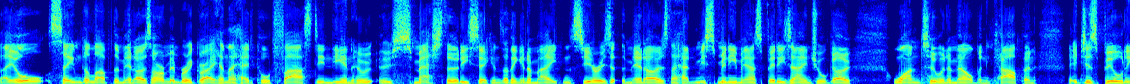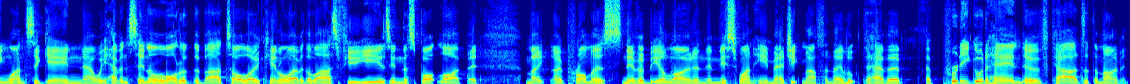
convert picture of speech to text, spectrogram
they all seem to love the Meadows. I remember a greyhound they had called Fast Indian who, who smashed 30 seconds, I think, in a maiden series at the Meadows. They had Miss Minnie Mouse, Betty's Angel, go 1 2 in a Melbourne Cup, and they're just building once again. Now, we haven't seen a lot of the Bartolo kennel over the last few years in the spotlight, but make no promise, never be alone. And then this one here, Magic Muffin, they look to have a, a pretty good hand of cards at the moment.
